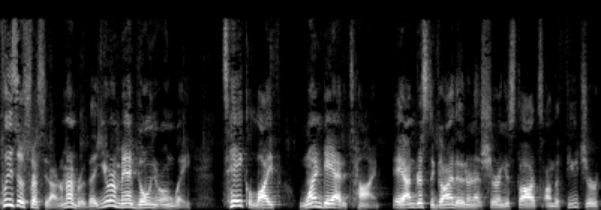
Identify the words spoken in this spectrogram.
please don't stress it out. Remember that you're a man going your own way. Take life one day at a time. Hey, I'm just a guy on the internet sharing his thoughts on the future,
